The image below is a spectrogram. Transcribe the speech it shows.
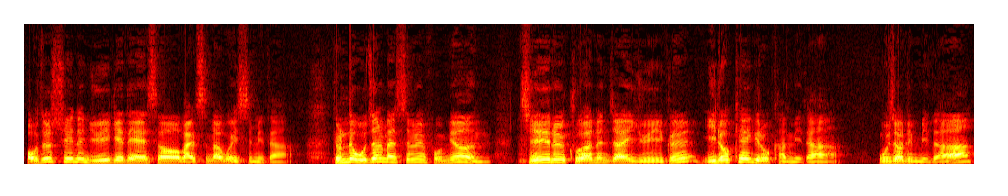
얻을 수 있는 유익에 대해서 말씀하고 있습니다. 그런데 5절 말씀을 보면 지혜를 구하는 자의 유익을 이렇게 기록합니다. 5절입니다.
